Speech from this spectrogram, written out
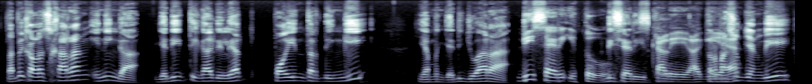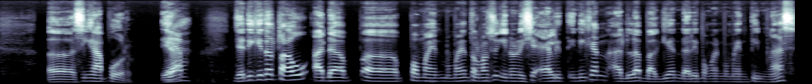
Tapi kalau sekarang ini enggak. Jadi tinggal dilihat poin tertinggi yang menjadi juara Di seri itu. di seri itu. Sekali lagi Termasuk ya. yang di eh, Singapura ya. Jadi kita tahu ada eh, pemain-pemain termasuk Indonesia Elite ini kan adalah bagian dari pemain-pemain timnas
